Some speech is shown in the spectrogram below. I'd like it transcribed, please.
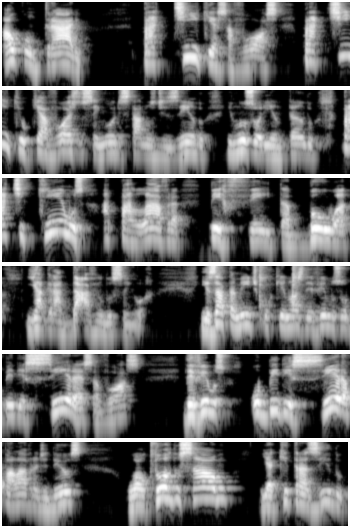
ao contrário, Pratique essa voz, pratique o que a voz do Senhor está nos dizendo e nos orientando. Pratiquemos a palavra perfeita, boa e agradável do Senhor. Exatamente porque nós devemos obedecer a essa voz, devemos obedecer a palavra de Deus, o autor do salmo, e aqui trazido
